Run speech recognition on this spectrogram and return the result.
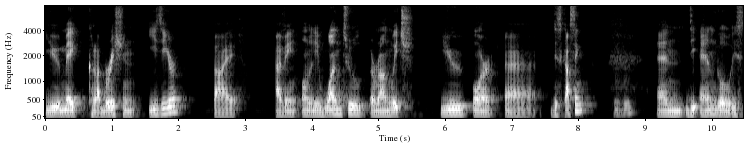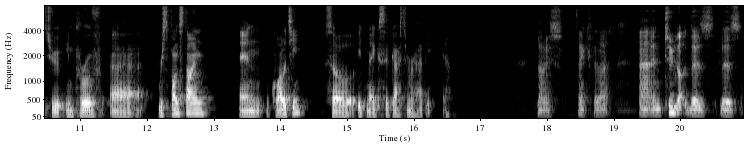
You make collaboration easier by having only one tool around which you are uh, discussing. Mhm. And the end goal is to improve uh, response time and quality. So it makes the customer happy. Yeah. Nice, thank you for that. Uh, and two, there's there's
